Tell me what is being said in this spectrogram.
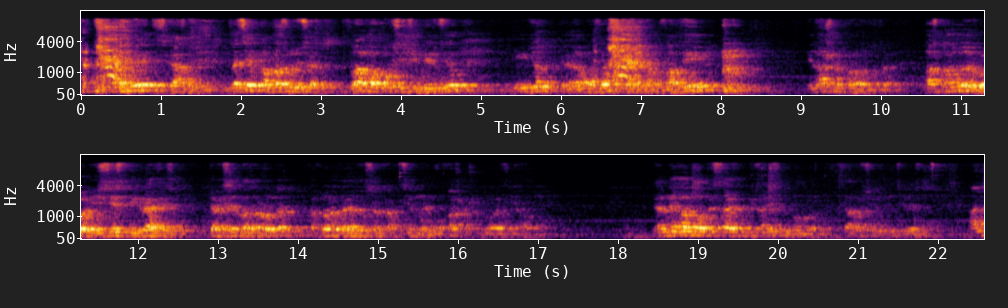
связывает. Затем образуются два оксида бензин, идет э, образование воды и нашего продукта. Основную роль, естественно, играет пероксид водорода, который дает высокоактивная бумажка, чтобы бывает яма. Я мне надо было представить этот механизм, было бы да, очень интересно. Ayrı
